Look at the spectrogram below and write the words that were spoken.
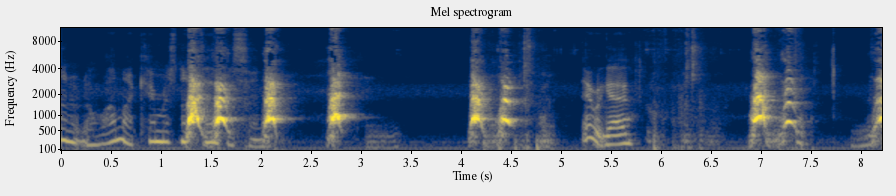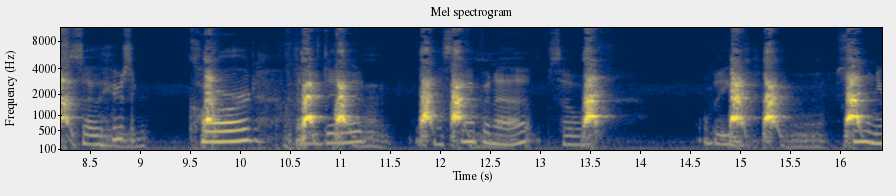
I don't know why my camera's not focusing. There we go. So here's a card that I did. I'm Stampin' Up. So I'll be showing you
